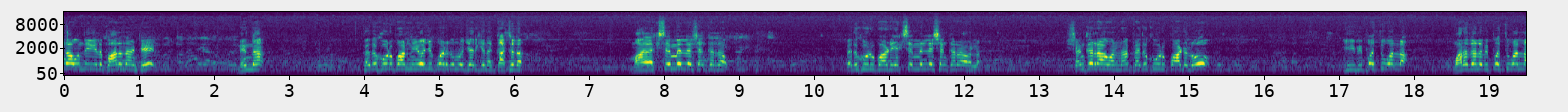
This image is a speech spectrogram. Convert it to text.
రకంగా ఉంది వీళ్ళ పాలన అంటే నిన్న పెదకూరుపాడు నియోజకవర్గంలో జరిగిన ఘటన. మా ex MLA Shankarrao Pedakurapadu ex MLA Shankarrao అన్న. శంకర్రావు అన్న పెదకూరుపాడులో ఈ విపత్తు వల్ల వరదల విపత్తు వల్ల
